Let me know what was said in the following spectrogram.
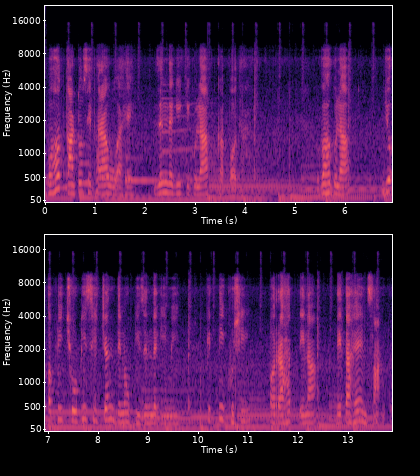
बहुत कांटों से भरा हुआ है ज़िंदगी के गुलाब का पौधा। वह गुलाब जो अपनी छोटी सी चंद दिनों की ज़िंदगी में कितनी खुशी और राहत देना, देता है इंसान को।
